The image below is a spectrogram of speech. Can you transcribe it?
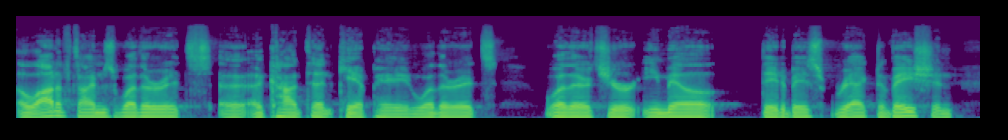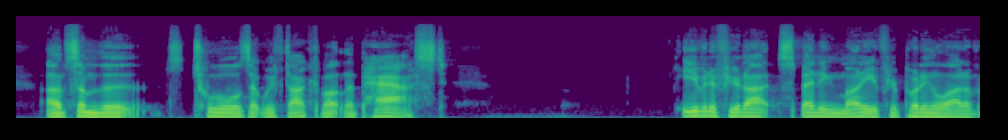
a lot of times, whether it's a, a content campaign, whether it's whether it's your email database reactivation, of some of the tools that we've talked about in the past, even if you're not spending money, if you're putting a lot of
